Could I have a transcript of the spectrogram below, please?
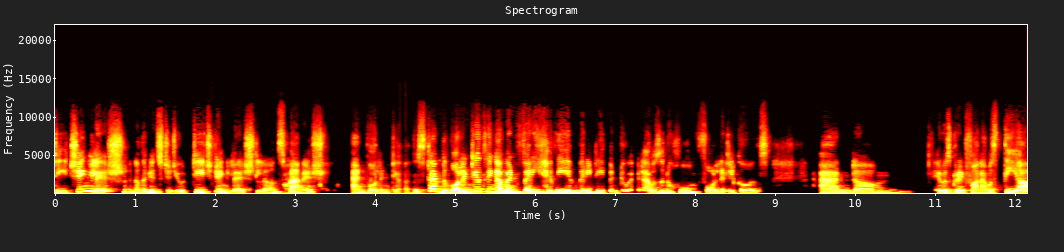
Teach English, another institute, teach English, learn Spanish, and volunteer. This time, the volunteer thing, I went very heavy and very deep into it. I was in a home for little girls, and um, it was great fun. I was Tia.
